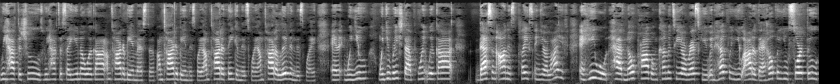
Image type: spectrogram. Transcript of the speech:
we have to choose. We have to say, you know what, God, I'm tired of being messed up. I'm tired of being this way. I'm tired of thinking this way. I'm tired of living this way. And when you when you reach that point with God, that's an honest place in your life and he will have no problem coming to your rescue and helping you out of that helping you sort through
